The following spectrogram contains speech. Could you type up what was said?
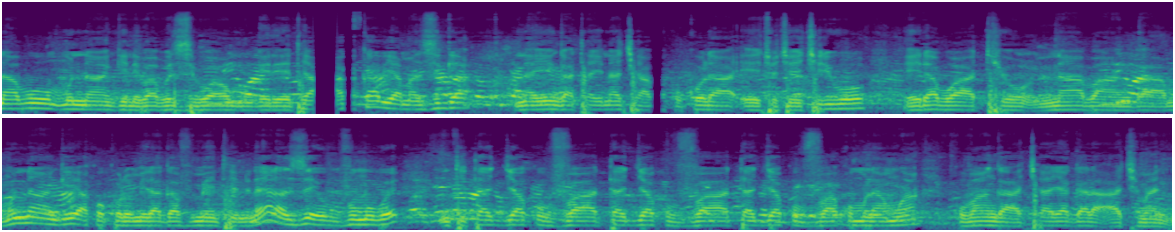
Nabo munange ne babuzibwawo mu ngeri akabya amaziga naye nga talina kyakukola ekyo kyekiriwo era bw'atyo n'abanga munange akokolomera gavumenti eno. Naye alaze obuvumu bwe nti tajja kuva tajja kuva tajja kuva ku mulamwa kubanga akyayagala akimanyi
